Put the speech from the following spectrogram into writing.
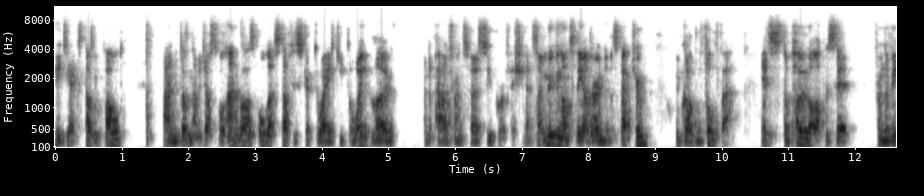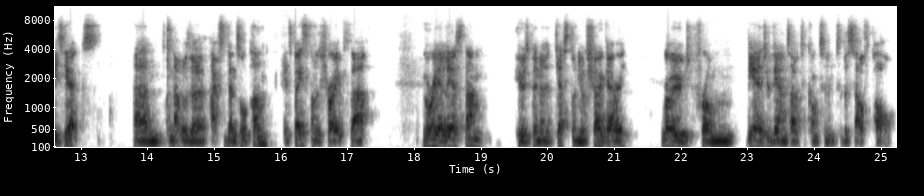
VTX doesn't fold, and it doesn't have adjustable handlebars. All that stuff is stripped away to keep the weight low and the power transfer super efficient. So moving on to the other end of the spectrum, we've got the full fat. It's the polar opposite from the VTX, um, and that was an accidental pun. It's based on a trike that Maria Leijerstam, who has been a guest on your show, Gary, rode from the edge of the Antarctic continent to the South Pole.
